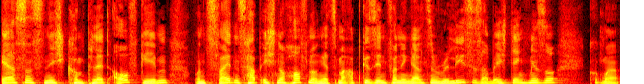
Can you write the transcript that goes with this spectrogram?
erstens nicht komplett aufgeben und zweitens habe ich noch Hoffnung, jetzt mal abgesehen von den ganzen Releases, aber ich denke mir so, guck mal,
